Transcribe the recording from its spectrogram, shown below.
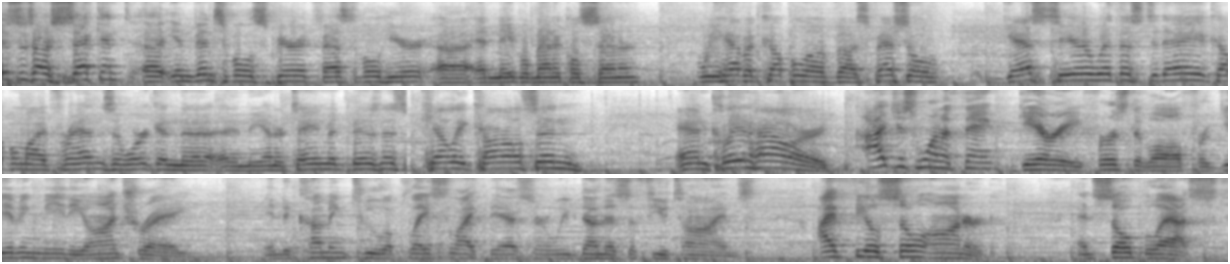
This is our second uh, Invincible Spirit Festival here uh, at Naval Medical Center. We have a couple of uh, special guests here with us today. A couple of my friends that work in the in the entertainment business. Kelly Carlson and Clint Howard. I just want to thank Gary first of all for giving me the entree into coming to a place like this, or we've done this a few times. I feel so honored and so blessed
